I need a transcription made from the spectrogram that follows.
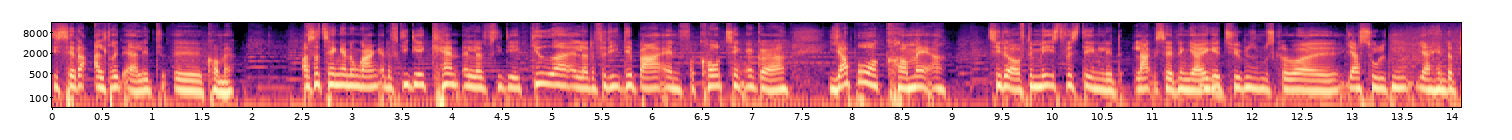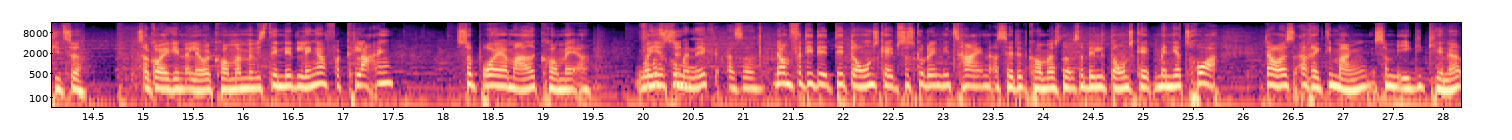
de sætter aldrig et ærligt øh, komma. Og så tænker jeg nogle gange, er det fordi, de ikke kan, eller er det fordi, de ikke gider, eller er det fordi, det bare er en for kort ting at gøre. Jeg bruger kommaer tit og ofte, mest hvis det er en lidt lang sætning. Jeg er ikke typen, som skriver, øh, jeg er sulten, jeg henter pizza. Så går jeg ikke ind og laver et komma. Men hvis det er en lidt længere forklaring, så bruger jeg meget kommaer. Hvorfor jeg skulle man ikke? Altså, Nå, men fordi det, det er dogenskab, så skal du ind i tegn og sætte et komma og sådan noget, så det er lidt dogenskab. Men jeg tror, der også er rigtig mange, som ikke kender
